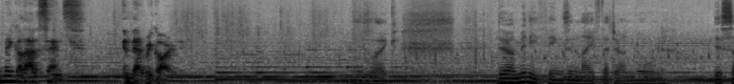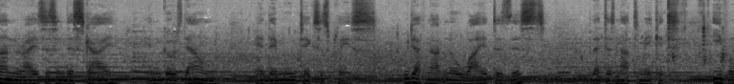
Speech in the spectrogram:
make a lot of sense in that regard. He's like, There are many things in life that are unknown. The sun rises in the sky and goes down, and the moon takes its place. We do not know why it does this, but that does not make it evil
